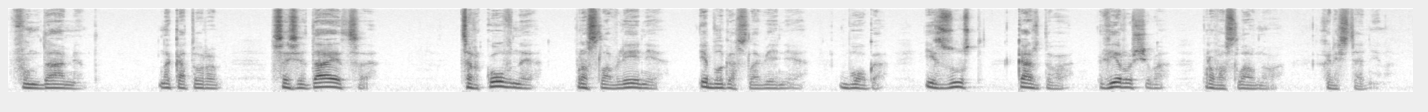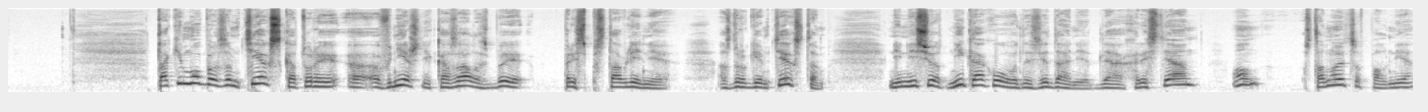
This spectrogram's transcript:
фундамент, на котором созидается церковное прославление и благословение Бога из уст каждого верующего православного христианина. Таким образом, текст, который э, внешне, казалось бы, при сопоставлении с другим текстом, не несет никакого назидания для христиан, он становится вполне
